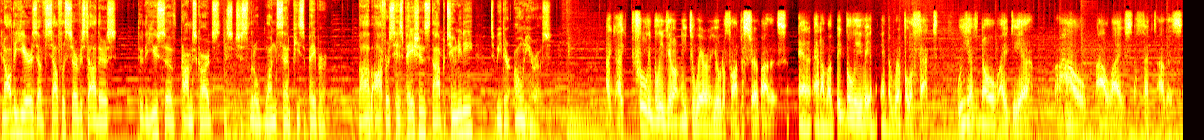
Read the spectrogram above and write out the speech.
In all the years of selfless service to others, through the use of promise cards, this just a little one cent piece of paper, Bob offers his patients the opportunity to be their own heroes. I, I, truly believe you don't need to wear a uniform to serve others. And, and I'm a big believer in, in the ripple effect. We have no idea how our lives affect others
